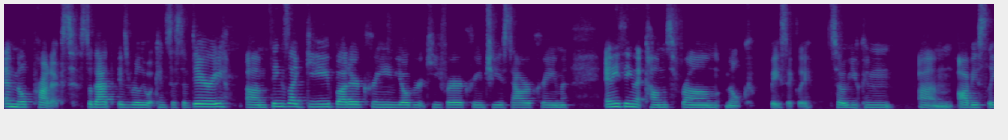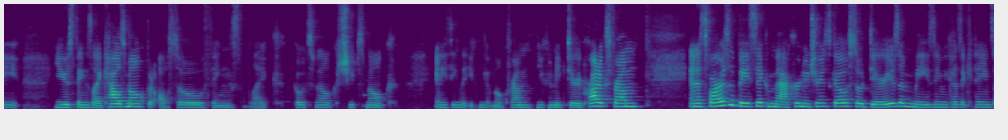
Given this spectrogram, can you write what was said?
and milk products. So, that is really what consists of dairy. Um, things like ghee, butter, cream, yogurt, kefir, cream cheese, sour cream, anything that comes from milk, basically. So, you can um, obviously use things like cow's milk, but also things like goat's milk, sheep's milk, anything that you can get milk from, you can make dairy products from. And as far as the basic macronutrients go, so dairy is amazing because it contains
